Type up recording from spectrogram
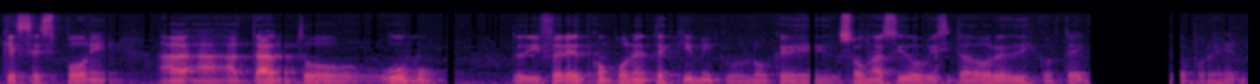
que se expone a, a- tanto humo de diferentes componentes químicos, lo que son ácidos visitadores de discotecas? por ejemplo.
